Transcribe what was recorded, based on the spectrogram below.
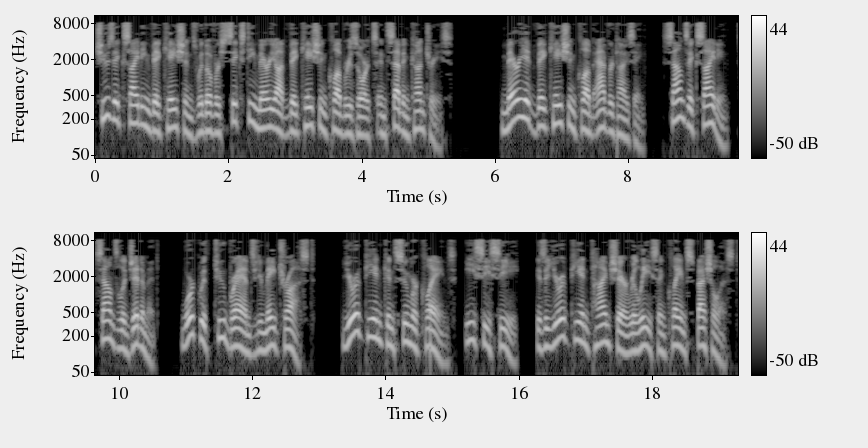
Choose exciting vacations with over 60 Marriott Vacation Club resorts in 7 countries. Marriott Vacation Club advertising. Sounds exciting, sounds legitimate. Work with two brands you may trust. European Consumer Claims, ECC, is a European timeshare release and claims specialist.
